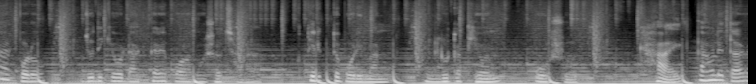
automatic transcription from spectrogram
তারপরও যদি কেউ ডাক্তারের পরামর্শ ছাড়া অতিরিক্ত পরিমাণ গ্লুটাথিয়ন ওষুধ খায়, তাহলে তার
